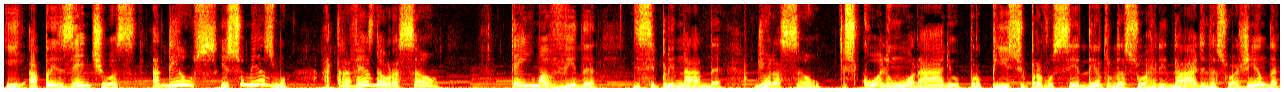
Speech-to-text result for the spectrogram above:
e apresente-os a Deus. Isso mesmo, através da oração. Tenha uma vida disciplinada de oração. Escolha um horário propício para você dentro da sua realidade, da sua agenda.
